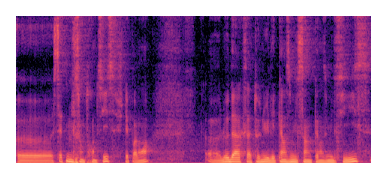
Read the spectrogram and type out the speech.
7136, euh, j'étais pas loin. le DAX a tenu les 15005, 15006.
